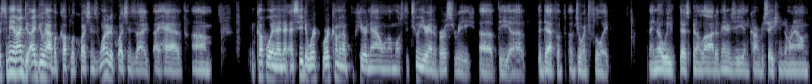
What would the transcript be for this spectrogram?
Mr. Meehan, I do, I do have a couple of questions. One of the questions I, I have, um, a couple, and I, see that we're, we're coming up here now on almost a two-year anniversary of the, uh, the death of, of George Floyd. I know we've, there's been a lot of energy and conversations around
